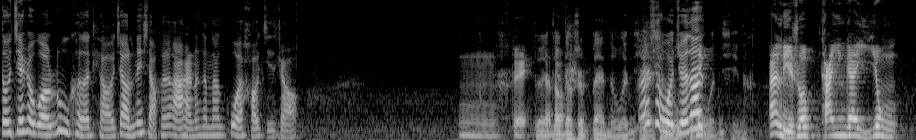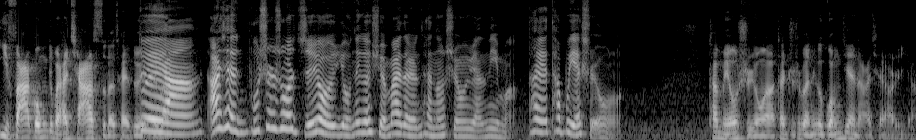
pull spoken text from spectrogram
都接受过 Luke 的调教，那小黑孩还能跟他过好几招。嗯，对，对，这都是 Ben 的问题，而还是且我觉 Luke 得的问题呢。按理说他应该一用一发功就把他掐死了才对，对吧？呀、而且不是说只有有那个血脉的人才能使用原力吗？他也他不也使用了？他没有使用啊，他只是把那个光剑拿起来而已啊。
